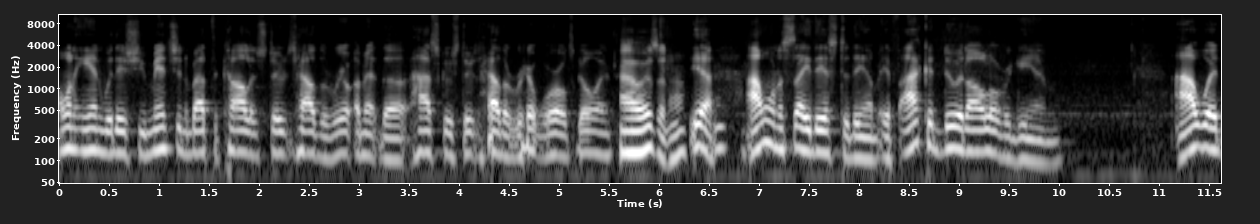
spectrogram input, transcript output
I want to end with this. You mentioned about the college students, how the real, I mean, the high school students, how the real world's going. how is it, huh? Yeah, I want to say this to them: if I could do it all over again, I would.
